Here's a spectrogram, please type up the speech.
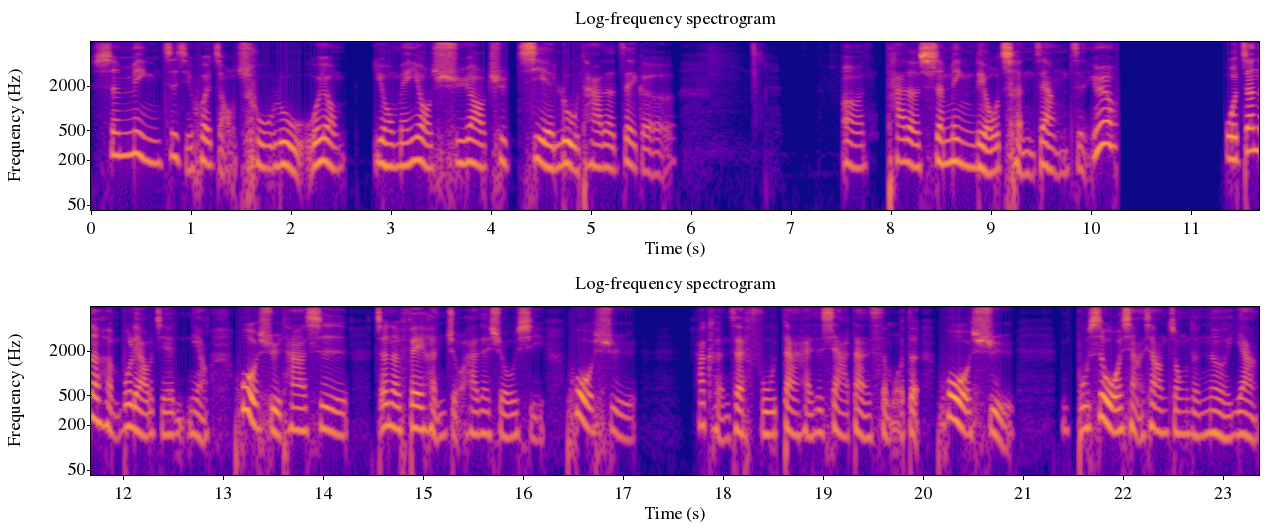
生命自己会找出路。我有有没有需要去介入他的这个，呃，他的生命流程这样子？因为我真的很不了解鸟，或许它是真的飞很久，它在休息，或许。它可能在孵蛋还是下蛋什么的，或许不是我想象中的那样，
